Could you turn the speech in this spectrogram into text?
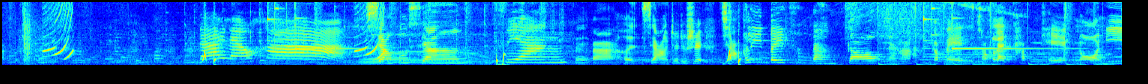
มัน看一下可以吗ได้แล้วค่ะ 香不香 เสียง 对吧很香这就是巧克力杯子蛋糕นะคะ ก็เป็นช็อกโกแลตคัพเค้กเนาะ นี่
